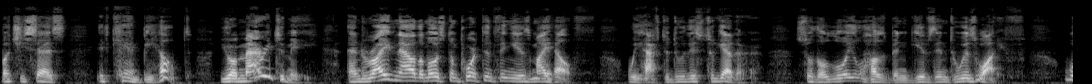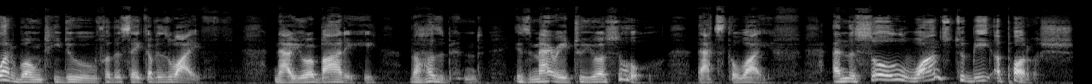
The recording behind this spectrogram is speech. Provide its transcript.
But she says, it can't be helped. You're married to me. And right now, the most important thing is my health. We have to do this together. So the loyal husband gives in to his wife. What won't he do for the sake of his wife? Now your body, the husband, is married to your soul. That's the wife. And the soul wants to be a porush.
